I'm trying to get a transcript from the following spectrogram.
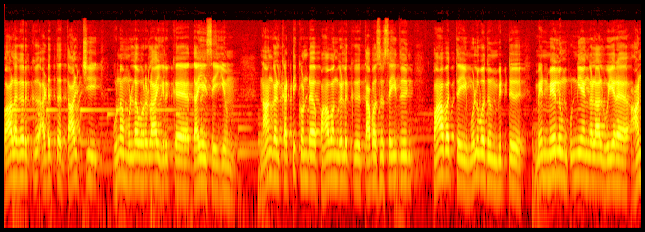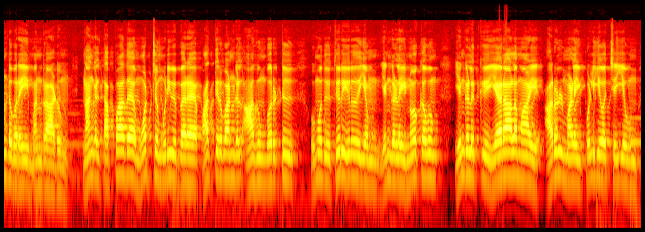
பாலகருக்கு அடுத்த தாழ்ச்சி குணமுள்ளவர்களாய் இருக்க தயை செய்யும். நாங்கள் கட்டிக்கொண்ட பாவங்களுக்கு தபசு செய்து பாவத்தை முழுவதும் விட்டு மென்மேலும் புண்ணியங்களால் உயர ஆண்டவரை மன்றாடும். நாங்கள் தப்பாத மோட்ச முடிவு பெற பாத்திரவான்கள் ஆகும் பொருட்டு உமது திரு இருதயம் எங்களை நோக்கவும் எங்களுக்கு ஏராளமாய் அருள்மழை பொழியச் செய்யவும்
